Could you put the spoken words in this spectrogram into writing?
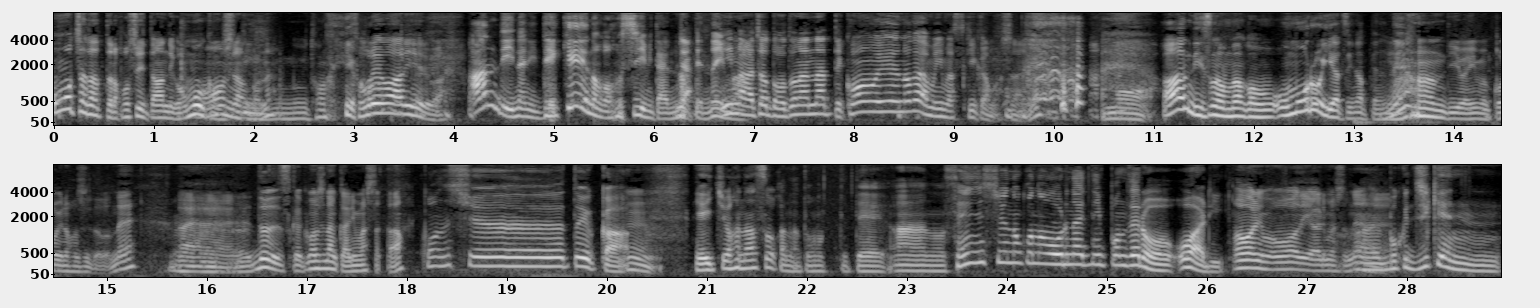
おもちゃだったら欲しいってアンディが思うかもしれんからね。ね。それはあり得るわ。アンディ何でけえのが欲しいみたいになってんの？今。今ちょっと大人になって、こういうのがもう今好きかもしれないね。も アンディそのなんかおもろいやつになってんね。アンディは今こういうの欲しいだろうね。はいはいはい。どうですか？今週なんかありましたか？今週というか、うん。いや、一応話そうかなと思ってて、あの、先週のこのオールナイトニッポンゼロ終わり、終わりも終わりありましたね。僕事件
